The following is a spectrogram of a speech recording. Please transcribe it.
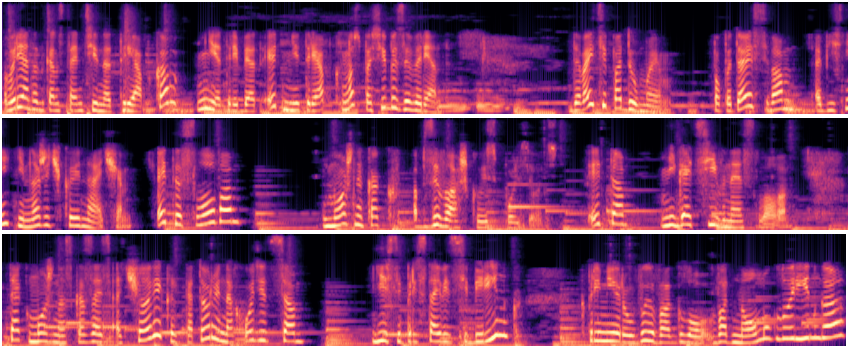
Вариант от Константина тряпка. Нет, ребят, это не тряпка, но спасибо за вариант. Давайте подумаем. Попытаюсь вам объяснить немножечко иначе. Это слово можно как обзывашку использовать. Это негативное слово. Так можно сказать о человеке, который находится, если представить себе ринг, к примеру, вы в, огло, в одном углу ринга,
